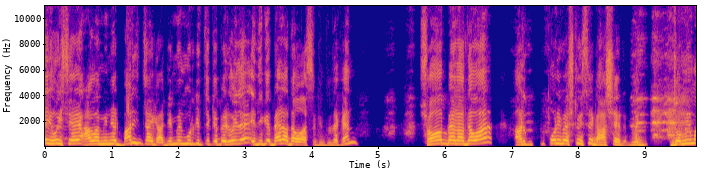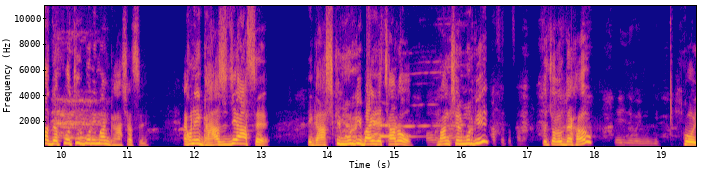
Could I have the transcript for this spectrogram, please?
এই হইছে আলামিনের বাড়ির জায়গা ডিমের মুরগি থেকে বের হইলে এদিকে বেড়া দেওয়া আছে কিন্তু দেখেন। সব বেড়া দেওয়া আর পরিবেশটা হচ্ছে ঘাসের মানে জমির মধ্যে প্রচুর পরিমাণ ঘাস আছে। এখন এই ঘাস যে আছে এই ঘাস কি মুরগি বাইরে ছাড়ো? মাংসের মুরগি? তো চলো দেখাও। এই যে ভাই মুরগি। কই?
